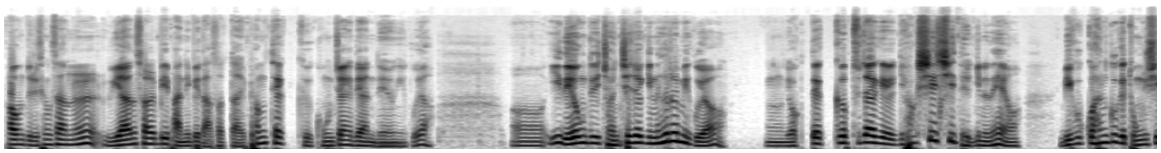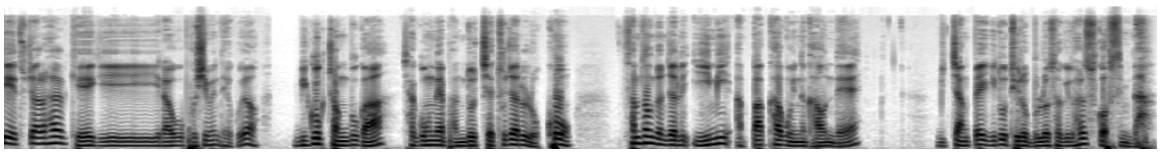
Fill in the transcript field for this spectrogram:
파운드리 생산을 위한 설비 반입에 나섰다. 평택 그 공장에 대한 내용이고요. 어, 이 내용들이 전체적인 흐름이고요. 음, 역대급 투자 계획이 확실시 되기는 해요. 미국과 한국에 동시에 투자를 할 계획이라고 보시면 되고요. 미국 정부가 자국 내 반도체 투자를 놓고 삼성전자를 이미 압박하고 있는 가운데 밑장 빼기도 뒤로 물러서기도 할 수가 없습니다.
